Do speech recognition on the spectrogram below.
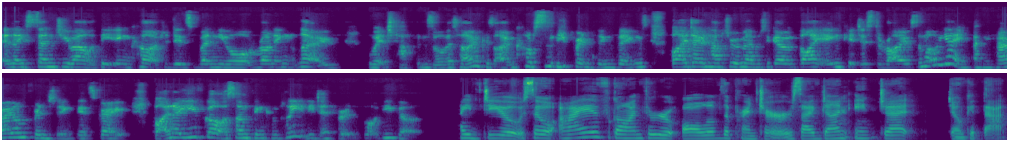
and they send you out the ink cartridges when you're running low, which happens all the time because I'm constantly printing things, but I don't have to remember to go and buy ink. It just arrives. I'm, oh, yay, I can carry on printing. It's great. But I know you've got something completely different. What have you got? I do. So I've gone through all of the printers. I've done inkjet. Don't get that.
